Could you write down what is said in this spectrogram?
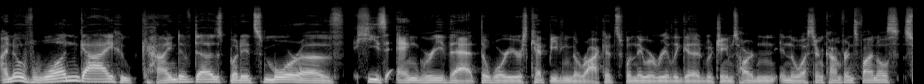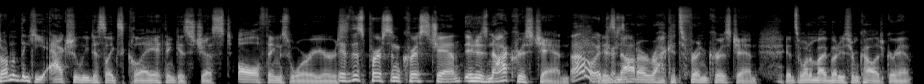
I know of one guy who kind of does, but it's more of he's angry that the Warriors kept beating the Rockets when they were really good with James Harden in the Western Conference Finals. So I don't think he actually dislikes Klay. I think it's just all things Warriors. Is this person Chris Chan? It is not Chris Chan. Oh, it is not our Rockets friend Chris Chan. It's one of my buddies from college, Grant.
